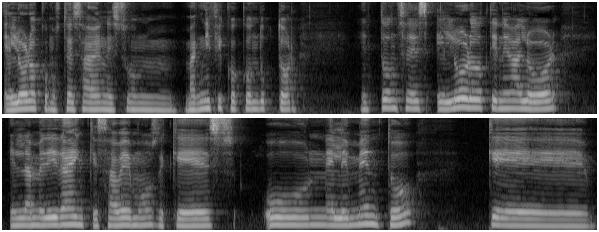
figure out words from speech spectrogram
el oro, como ustedes saben, es un magnífico conductor. Entonces, el oro tiene valor en la medida en que sabemos de que es un elemento que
